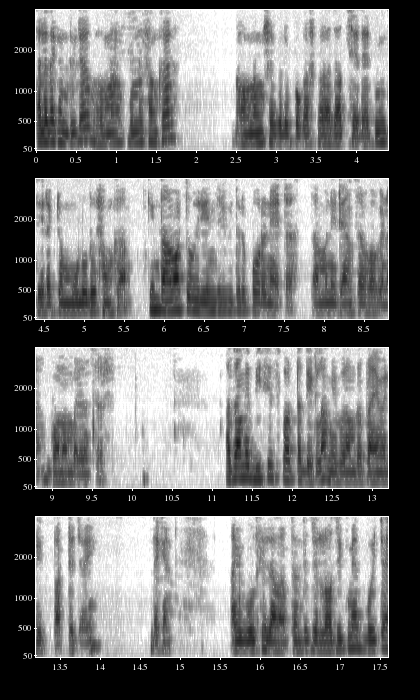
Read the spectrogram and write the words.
তাহলে দেখেন দুইটা ভগ্ন পূর্ণ সংখ্যার ভগ্নাংশ করে প্রকাশ করা যাচ্ছে। দ্যাট মিনস এটা একটা মূলত সংখ্যা। কিন্তু আমার তো ওই রেঞ্জের ভিতরে পড়ে না এটা। তার মানে এটা অ্যান্সার হবে না, গ নম্বর অ্যান্সার আচ্ছা আমরা বিসিএস পার্টটা দেখলাম। এবার আমরা প্রাইমারি পার্টে যাই। দেখেন আমি বলছিলাম আপনাদের যে লজিক ম্যাথ বইটা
